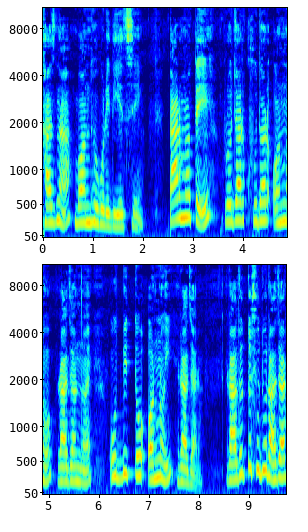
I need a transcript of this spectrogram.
খাজনা বন্ধ করে দিয়েছে। তার মতে প্রজার ক্ষুধার অন্ন রাজার নয় উদ্বৃত্ত অন্যই রাজার। রাজত্ব শুধু রাজার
